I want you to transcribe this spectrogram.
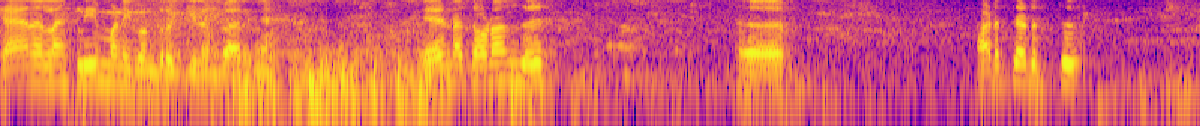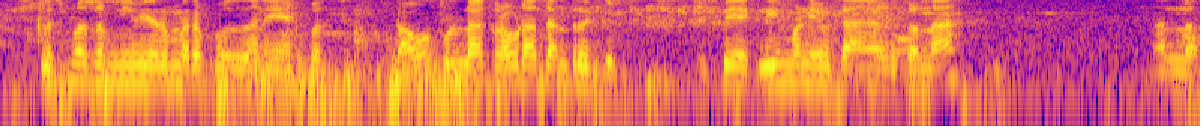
கேனெல்லாம் க்ளீன் பண்ணி கொண்டிருக்கிறேன் பாருங்க. ஏன்னா தொடர்ந்து அடுத்தடுத்து கிறிஸ்மஸும் நியூ இயரும் வரப்போகுது தானே. இப்போ டவுன் ஃபுல்லாக க்ரௌடாக தான் இருக்கு. இப்போயே க்ளீன் பண்ணி விட்டாங்கன்னு சொன்னால் நல்ல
